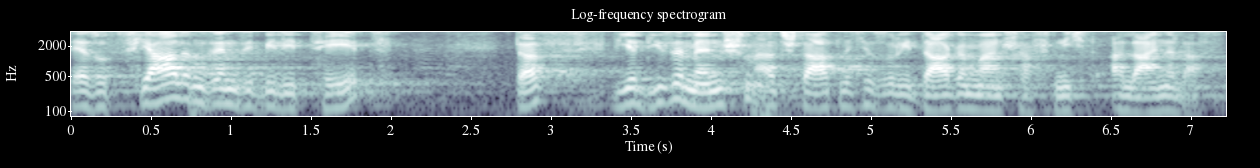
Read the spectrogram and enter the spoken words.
der sozialen Sensibilität, dass wir diese Menschen als staatliche Solidargemeinschaft nicht alleine lassen.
